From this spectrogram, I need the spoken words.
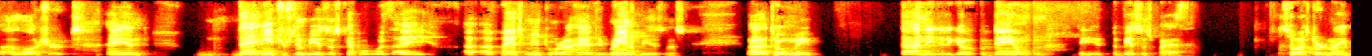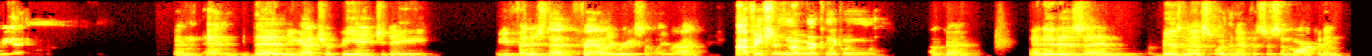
a lot of shirts. And that interest in business coupled with a, a, past mentor I had who ran a business uh, told me that I needed to go down the the business path. So I started my MBA. And and then you got your PhD. You finished that fairly recently, right? I finished it in November 2021. Okay. And it is in business with an emphasis in marketing?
